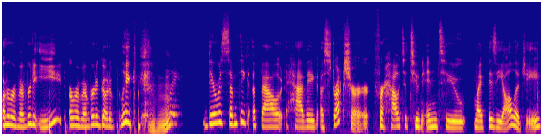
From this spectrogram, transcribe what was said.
or remember to eat or remember to go to like mm-hmm. like there was something about having a structure for how to tune into my physiology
